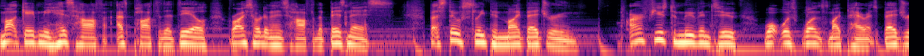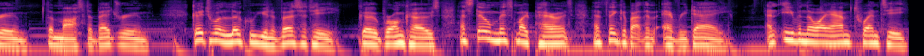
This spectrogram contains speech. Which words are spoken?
Mark gave me his half as part of the deal, where I sold him his half of the business, but still sleep in my bedroom. I refuse to move into what was once my parents' bedroom, the master bedroom, go to a local university, go Broncos, and still miss my parents and think about them every day. And even though I am 20,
